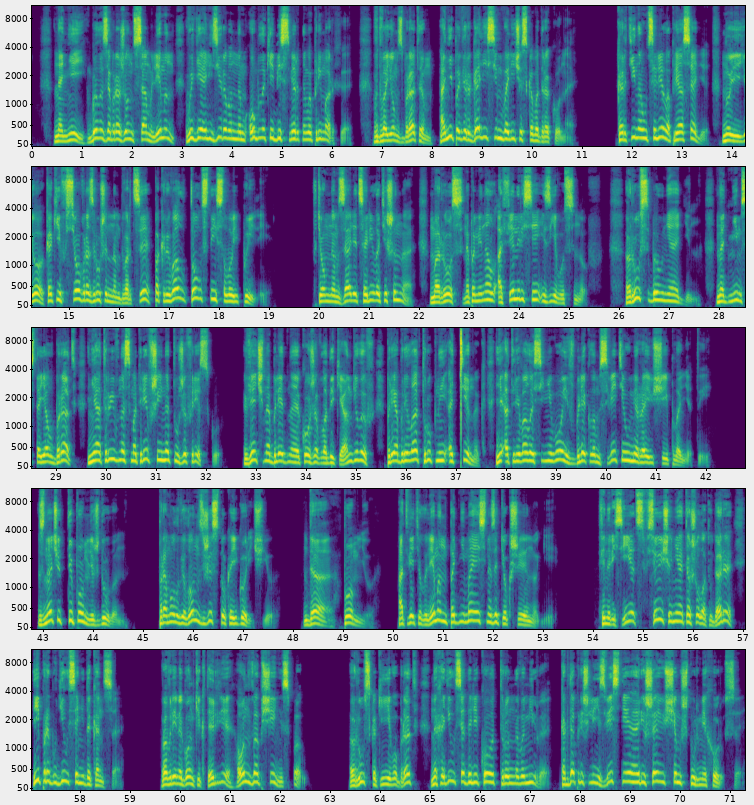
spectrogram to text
На ней был изображен сам Лемон в идеализированном облаке бессмертного примарха. Вдвоем с братом они повергали символического дракона. Картина уцелела при осаде, но ее, как и все в разрушенном дворце, покрывал толстый слой пыли. В темном зале царила тишина, мороз напоминал о Фенрисе из его снов. Рус был не один, над ним стоял брат, неотрывно смотревший на ту же фреску. Вечно бледная кожа владыки ангелов приобрела трупный оттенок и отливала синевой в блеклом свете умирающей планеты. «Значит, ты помнишь, Дулан?» – промолвил он с жестокой горечью. «Да, помню», – ответил Лемон, поднимаясь на затекшие ноги. Фенрисиец все еще не отошел от удара и пробудился не до конца. Во время гонки к Терре он вообще не спал. Рус, как и его брат, находился далеко от тронного мира, когда пришли известия о решающем штурме Хоруса.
